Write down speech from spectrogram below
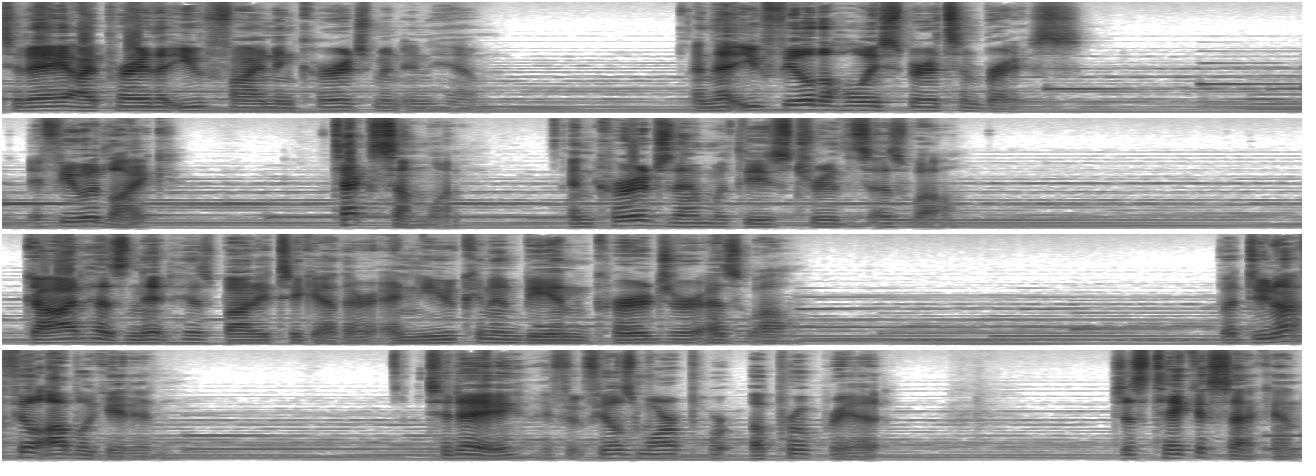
Today, I pray that you find encouragement in him and that you feel the Holy Spirit's embrace. If you would like, text someone, encourage them with these truths as well. God has knit his body together, and you can be an encourager as well. But do not feel obligated Today, if it feels more appropriate, just take a second,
